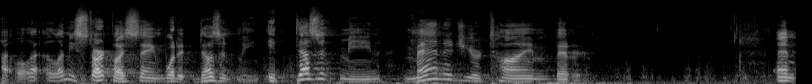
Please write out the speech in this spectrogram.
let me start by saying what it doesn't mean. It doesn't mean manage your time better. And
